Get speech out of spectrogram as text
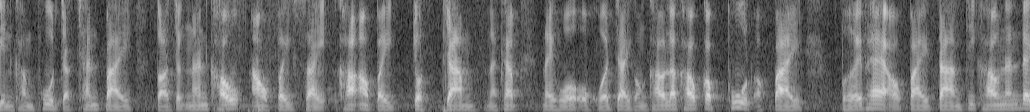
ยินคำพูดจากฉันไป ต่อจากนั้นเขาเอาไปใส่เขาเอาไปจดจำนะครับในหัวอกหัวใจของเขาแล้วเขาก็พูดออกไป เผยแพร่ออกไปตามที่เขานั้นได้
